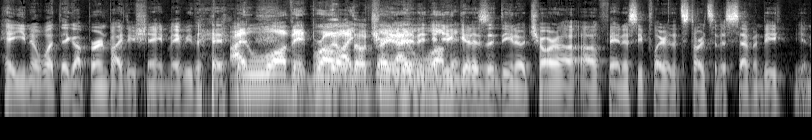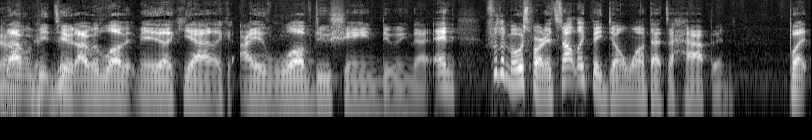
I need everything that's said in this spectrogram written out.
Hey, you know what? They got burned by Duchene. Maybe they. I love it, bro. They'll, they'll trade like, it in, and you it. get a Zdeno Chara uh, fantasy player that starts at a 70. You know, That would be, dude. I would love it, Maybe Like, yeah, like I love Duchene doing that. And for the most part, it's not like they don't want that to happen, but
